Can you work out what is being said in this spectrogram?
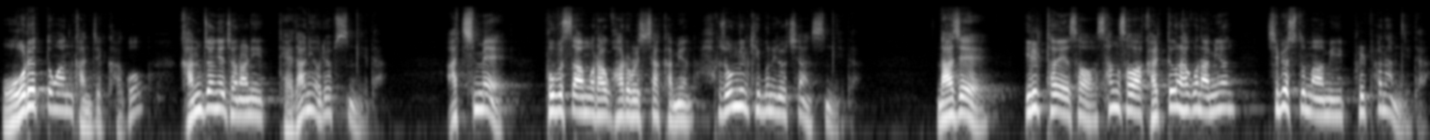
오랫동안 간직하고 감정의 전환이 대단히 어렵습니다. 아침에 부부싸움을 하고 하루를 시작하면 하루 종일 기분이 좋지 않습니다. 낮에 일터에서 상사와 갈등을 하고 나면 집에서도 마음이 불편합니다.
